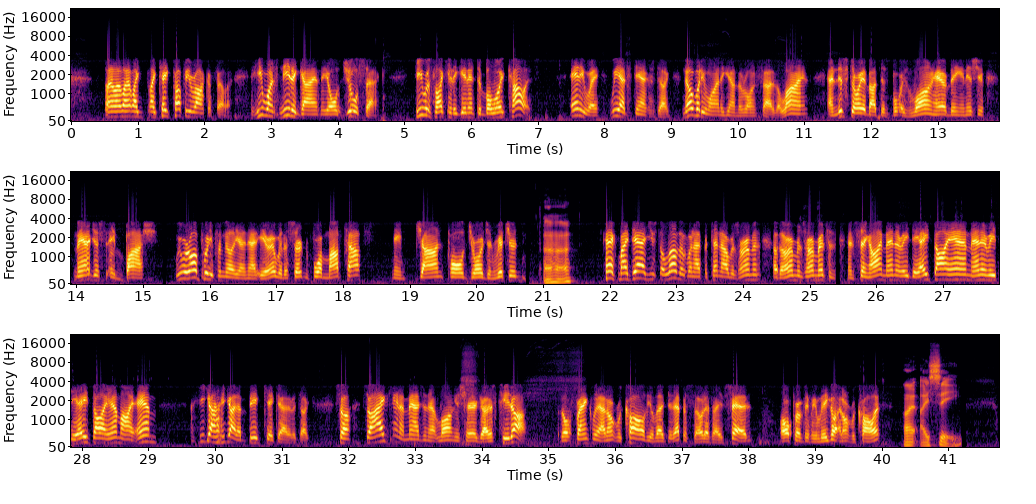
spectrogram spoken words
Like, like, like, take Puffy Rockefeller. He once kneed a guy in the old jewel sack. He was lucky to get into Beloit College. Anyway, we had standards, Doug. Nobody wanted to get on the wrong side of the line. And this story about this boy's long hair being an issue, may I just say, bosh. We were all pretty familiar in that era with a certain four mop tops named John, Paul, George, and Richard. Uh huh. Heck, my dad used to love it when I pretend I was Herman of the Herman's Hermits and, and sing I'm Henry the Eighth I am, Henry the Eighth I am, I am. He got he got a big kick out of it, Doug. So so I can't imagine that longish hair got us teed off. Though frankly, I don't recall the alleged episode. As I said, all perfectly legal. I don't recall it. I I see.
